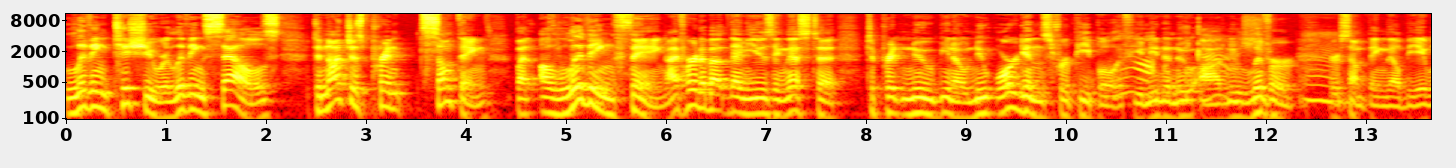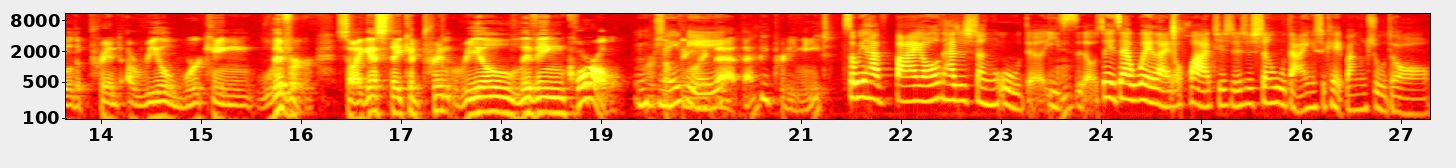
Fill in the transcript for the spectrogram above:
living tissue or living cells to not just print something, but a living thing. I've heard about them using this to to print new, you know, new organs for people. if you need a new uh, new liver or something, they'll be able to print a real working liver. So I guess they could print real living coral or something like Maybe. that. That'd be pretty neat. So we have bio，它是生物的意思哦，所以在未来的话，其实是生物打印是可以帮助的哦。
